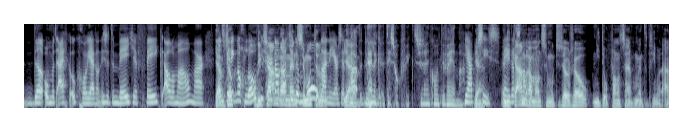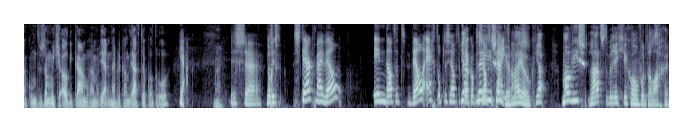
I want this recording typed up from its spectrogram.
dat- om het eigenlijk ook gewoon, ja, dan is het een beetje fake allemaal, maar dat vind ik nog logischer dan dat je de mol moeten- daar neerzet Ja. doen. Nelleke, het is ook fake. Ze zijn gewoon tv aan het maken. Ja, precies. En Nee, die cameramans ze moeten sowieso niet opvallend zijn op het moment dat er iemand aankomt. Dus dan moet je al die camera's... Ja, dan hebben de kandidaten het ook wel door. Dus, eh Nog dus sterkt mij wel in dat het wel echt op dezelfde plek, op dezelfde nee, zeker. tijd was. Mij ook. Ja. Marlies, laatste berichtje, gewoon voor te lachen.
